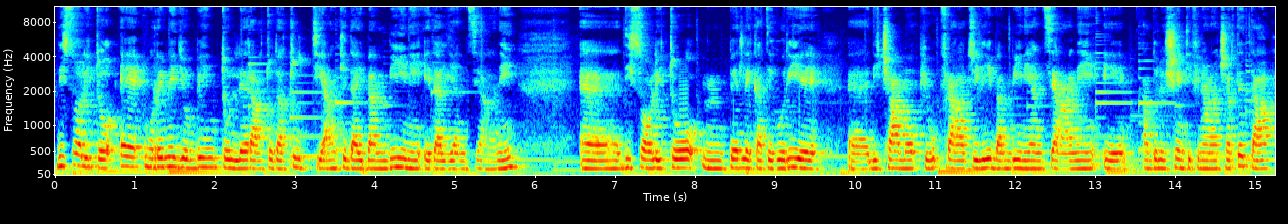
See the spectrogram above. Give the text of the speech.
Di solito è un rimedio ben tollerato da tutti, anche dai bambini e dagli anziani. Eh, di solito mh, per le categorie eh, diciamo più fragili, bambini, anziani e adolescenti fino a una certa età,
